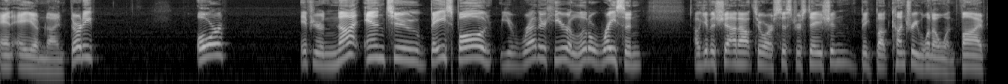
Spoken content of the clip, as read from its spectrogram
and AM 930. Or if you're not into baseball, you'd rather hear a little racing, I'll give a shout out to our sister station, Big Buck Country 1015,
